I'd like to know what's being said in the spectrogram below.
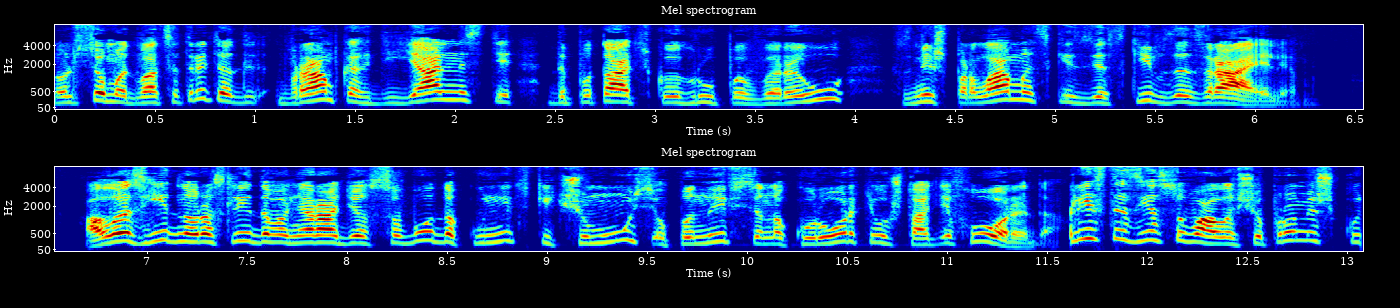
07.23 в рамках діяльності депутатської групи ВРУ з міжпарламентських зв'язків з Ізраїлем. Але згідно розслідування Радіо Свобода, Куніцький чомусь опинився на курорті у штаті Флорида. Лісти з'ясували, що проміжку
